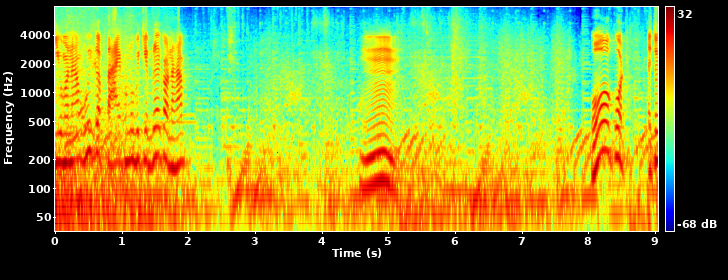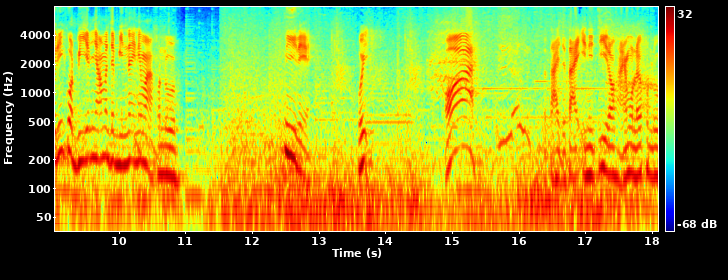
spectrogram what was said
กิลมันะครับอุ้ยเกือบตายคนดูไปเก็บเลือดก่อนนะครับ อืม โอ้กดไอตัวนี้กดบีย้ำๆมันจะบินได้นี่หว่าคนดู นี่เนี่ยอุ้ย โอ้ยจะตายจะตายอินิจีเราหายหมดแล้วคนดู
